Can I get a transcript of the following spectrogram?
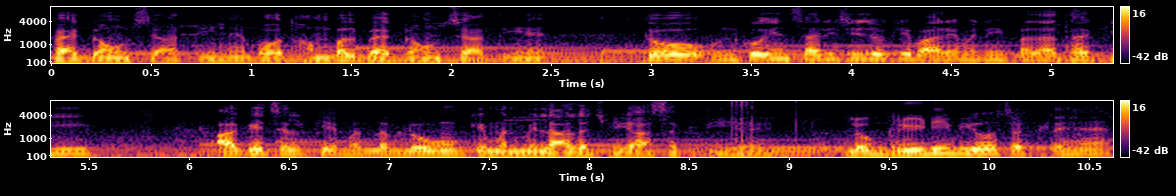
बैकग्राउंड से आती हैं, बहुत हम्बल बैकग्राउंड से आती हैं। तो उनको इन सारी चीज़ों के बारे में नहीं पता था कि आगे चल के मतलब लोगों के मन में लालच भी आ सकती है। लोग ग्रीडी भी हो सकते हैं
